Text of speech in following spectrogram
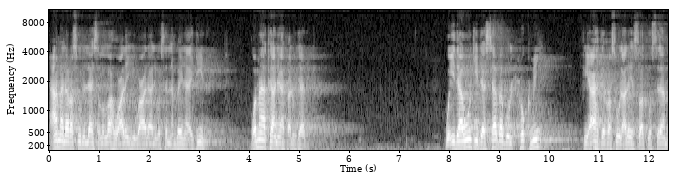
عمل رسول الله صلى الله عليه وعلى آله وسلم بين أيدينا وما كان يفعل ذلك. وإذا وجد سبب الحكم في عهد الرسول عليه الصلاة والسلام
